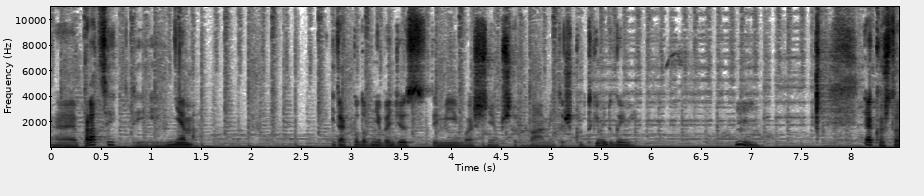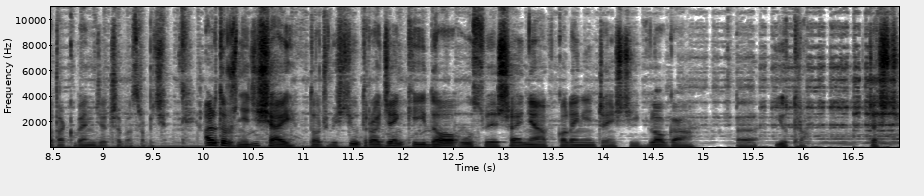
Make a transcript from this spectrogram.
e, pracy, gdy jej nie ma. I tak podobnie będzie z tymi właśnie przerwami, też krótkimi, długimi. Hmm. Jakoś to tak będzie trzeba zrobić. Ale to już nie dzisiaj, to oczywiście jutro. Dzięki, do usłyszenia w kolejnej części vloga e, jutro. Cześć.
